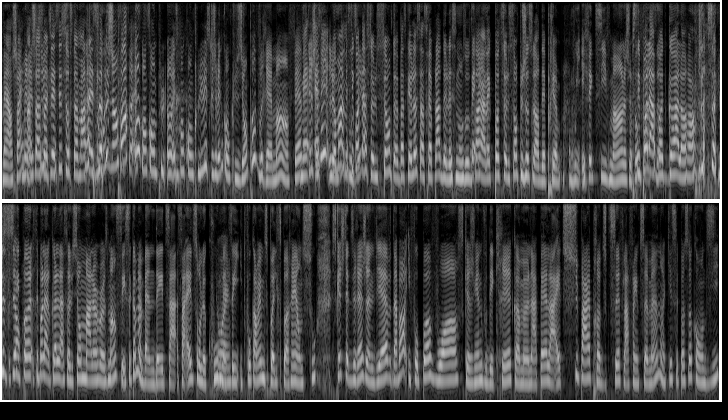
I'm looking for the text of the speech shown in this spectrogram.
ben enchaîne. Je vais te laisser sur ce malaise-là. oui, non, pense. c'est ça. Est-ce qu'on conclut? euh, Est-ce qu'on conclut? Est-ce que j'avais une conclusion? Pas vraiment, en fait. Mais, c'est quoi ta solution? Parce que là, ça serait plate de laisser nos auditeurs Ben, avec pas de solution puis juste leur déprime. Oui, effectivement. C'est pas faire la ça. vodka à l'orange, la solution. C'est pas, pas l'alcool la solution, malheureusement. C'est, comme un band-aid. Ça, ça aide sur le coup, Ouais. mais il faut quand même du polysporin en dessous. Ce que je te dirais, Geneviève, d'abord, il faut pas voir ce que je viens de vous décrire comme un appel à être super productif la fin de semaine. OK? C'est pas ça qu'on dit.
